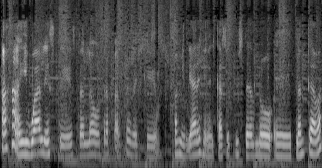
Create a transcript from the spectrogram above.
Ajá, igual este, está la otra parte de que familiares, en el caso que usted lo eh, planteaba,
